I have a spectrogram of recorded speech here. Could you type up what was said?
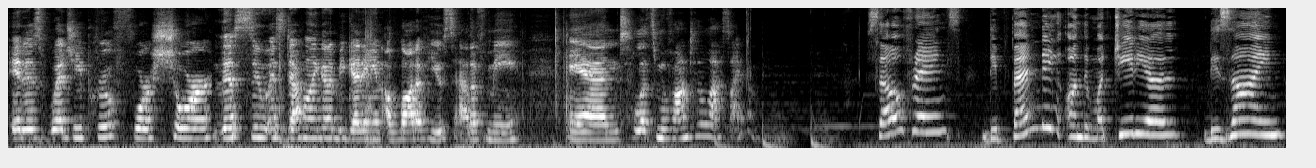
It is wedgie proof for sure. This suit is definitely gonna be getting a lot of use out of me. And let's move on to the last item. So friends, depending on the material, design,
